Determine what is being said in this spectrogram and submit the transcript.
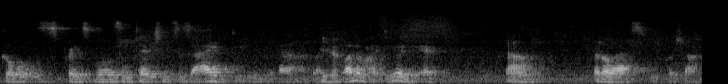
goals, principles, intentions as I do. Uh, like, yeah. what am I doing here? Um, but alas, we push on.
